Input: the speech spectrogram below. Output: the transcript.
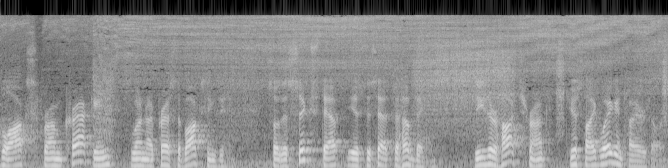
blocks from cracking when I press the boxings in. So the sixth step is to set the hub bands. These are hot shrunk just like wagon tires are.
